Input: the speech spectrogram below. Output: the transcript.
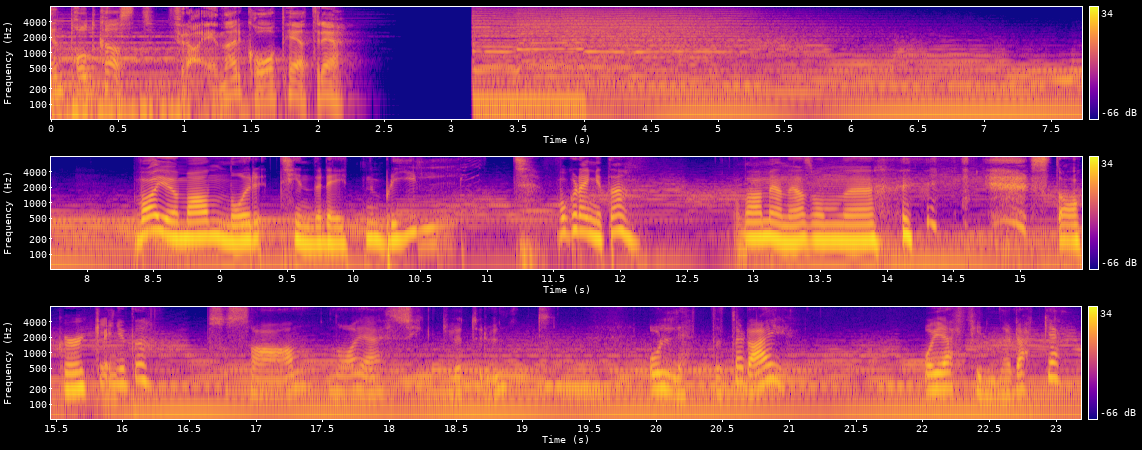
En podkast fra NRK P3. Hva gjør man når Tinder-daten blir litt for klengete? Og da mener jeg sånn eh, stalker-klengete. Så sa han, nå har jeg syklet rundt og lett etter deg, og jeg finner deg ikke.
